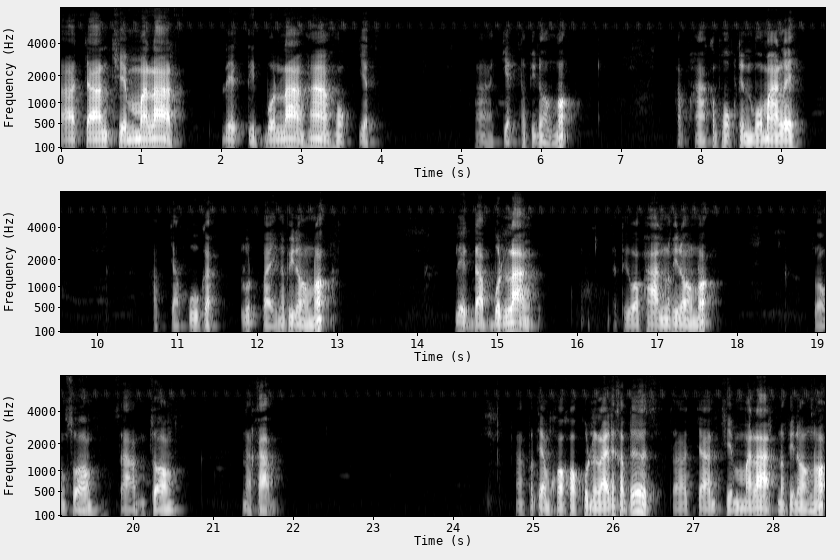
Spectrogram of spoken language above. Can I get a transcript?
อาจารย์เข็มมาราชเลขติดบนล่างห้าหกเจ็ดห้าเจ็ดนะพี่น้องเนาะครับหากับหกเนี่ยโบมาเลย ครับจับกูกับรุดไปนะพี่น้องเนาะเลขดับบนล่างถือว่าพันนะพี่น้องเนาะสองสองสามสองนะครับอะพ่อแต้มขอขอบคุณหลายนะครับ เด้ออาจารย์เข็มมาราชเนาะพี่น้องเนาะ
